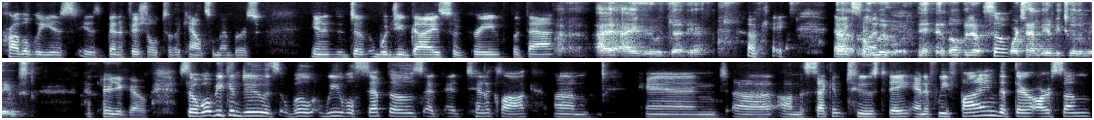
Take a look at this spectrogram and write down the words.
probably is, is beneficial to the council members. And would you guys agree with that? I, I agree with that, yeah. Okay, Uh, A excellent. little bit- a little bit of So- more time in between the meetings. There you go. So what we can do is we'll, we will set those at, at 10 o'clock. um, And uh, on the second Tuesday, and if we find that there are some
